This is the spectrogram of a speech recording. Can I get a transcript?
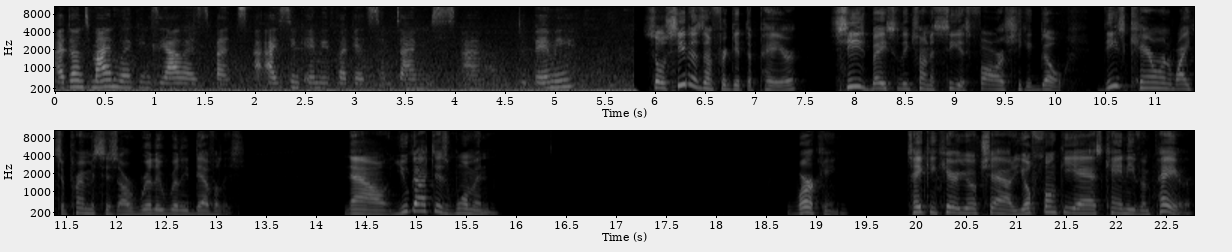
I don't mind working the hours, but I I think Amy forgets sometimes um, to pay me. So she doesn't forget to pay her. She's basically trying to see as far as she could go. These Karen white supremacists are really, really devilish. Now, you got this woman working, taking care of your child. Your funky ass can't even pay her.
